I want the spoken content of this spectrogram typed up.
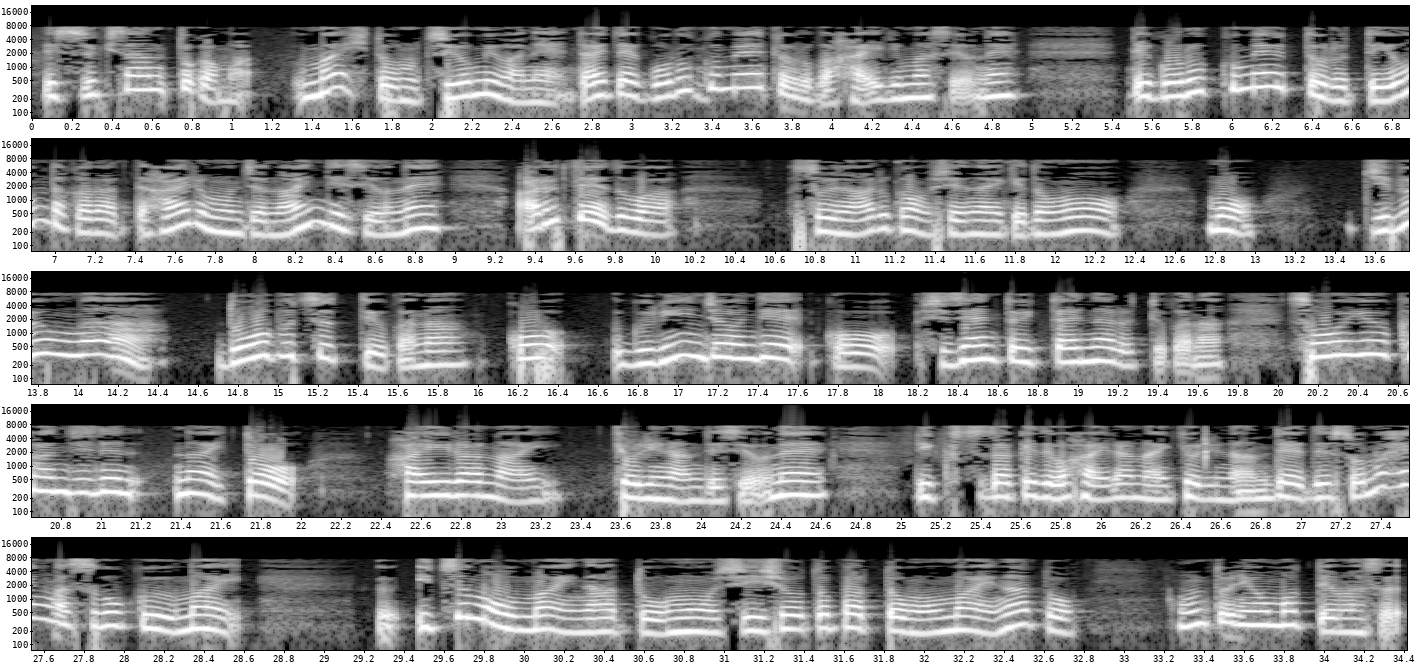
で、鈴木さんとか、まあ、上手い人の強みはね、だいたい5、6メートルが入りますよね。で、5、6メートルって読んだからって入るもんじゃないんですよね。ある程度は、そういうのあるかもしれないけども、もう、自分が動物っていうかな、こう、グリーン上で、こう、自然と一体になるっていうかな、そういう感じでないと入らない距離なんですよね。理屈だけでは入らない距離なんで、で、その辺がすごくうまい。いつもうまいなと思うし、ショートパットもうまいなと、本当に思ってます。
